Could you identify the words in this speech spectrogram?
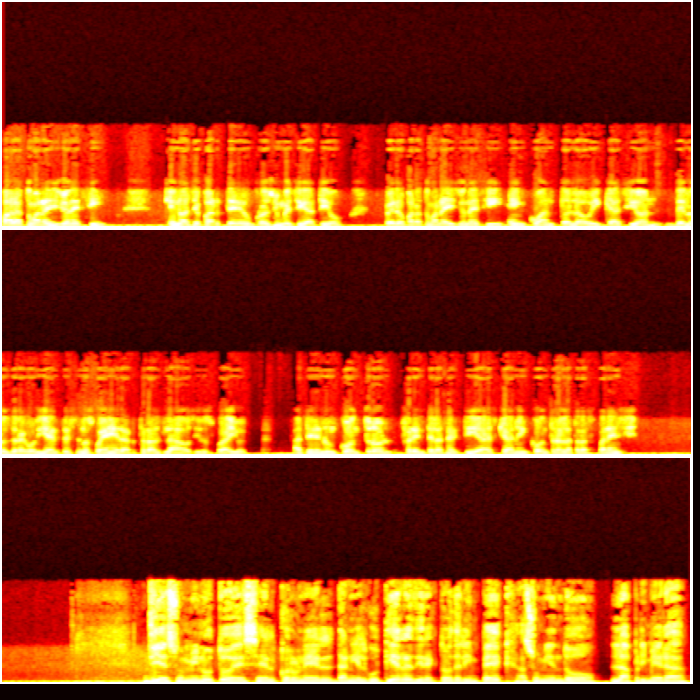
Para tomar decisiones sí, que no hace parte de un proceso investigativo, pero para tomar decisiones sí, en cuanto a la ubicación de los dragoniantes, nos pueden generar traslados y nos puede ayudar a tener un control frente a las actividades que van en contra de la transparencia. Diez, un minuto, es el coronel Daniel Gutiérrez, director del IMPEC, asumiendo la primera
